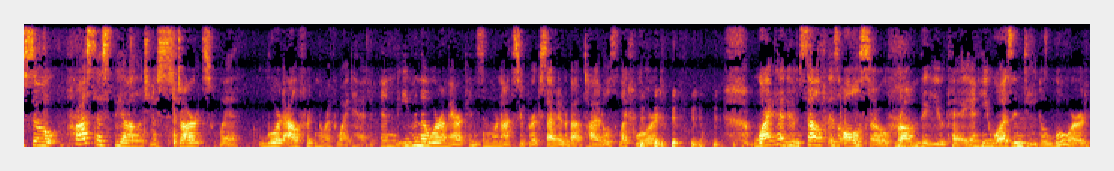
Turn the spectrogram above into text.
So, process theology starts with Lord Alfred North Whitehead. And even though we're Americans and we're not super excited about titles like Lord, Whitehead himself is also from the UK, and he was indeed a Lord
